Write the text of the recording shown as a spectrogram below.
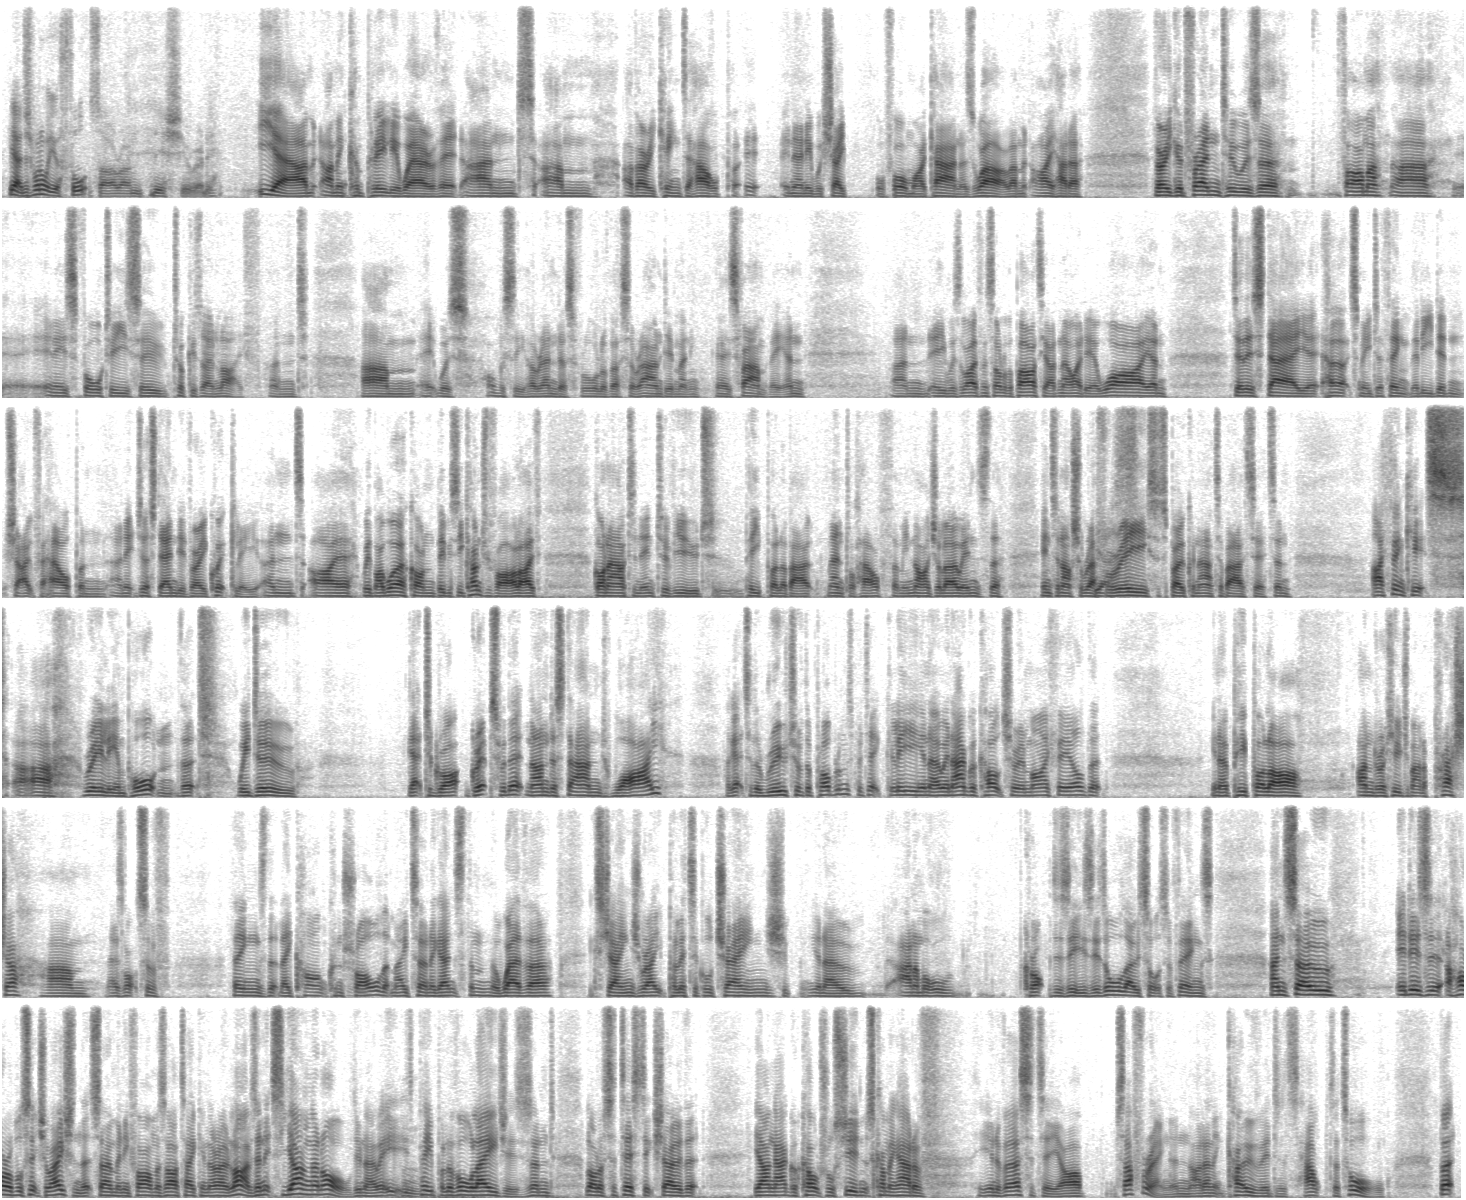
yeah, I just wonder what your thoughts are around the issue, really. Yeah, I'm, I'm completely aware of it, and um, I'm very keen to help in any shape, or form I can as well. I mean, I had a very good friend who was a farmer uh, in his 40s who took his own life, and um, it was obviously horrendous for all of us around him and his family. And and he was life and soul of the party. I had no idea why, and to this day, it hurts me to think that he didn't shout for help, and, and it just ended very quickly. And I, with my work on BBC Countryfile, I've gone out and interviewed people about mental health. I mean, Nigel Owens, the international referee, has spoken out about it, and I think it's uh, really important that we do get to gri- grips with it and understand why. I get to the root of the problems, particularly, you know, in agriculture in my field, that you know people are under a huge amount of pressure. Um, there's lots of things that they can't control that may turn against them: the weather, exchange rate, political change, you know, animal crop diseases, all those sorts of things. And so it is a horrible situation that so many farmers are taking their own lives, and it's young and old. You know, it's people of all ages, and a lot of statistics show that young agricultural students coming out of university are suffering, and I don't think COVID has helped at all. But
